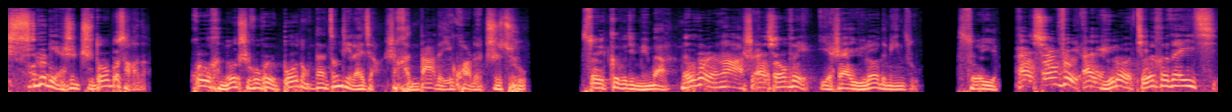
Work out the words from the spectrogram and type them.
十个点是只多不少的，会有很多时候会有波动，但整体来讲是很大的一块的支出。所以各位就明白了，美国人啊是爱消费也是爱娱乐的民族，所以爱消费爱娱乐结合在一起。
